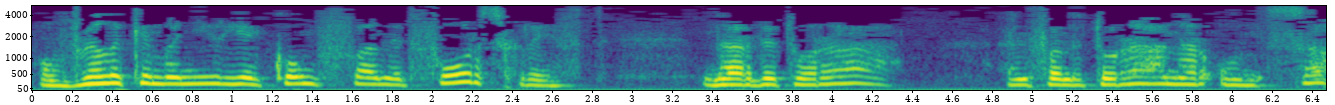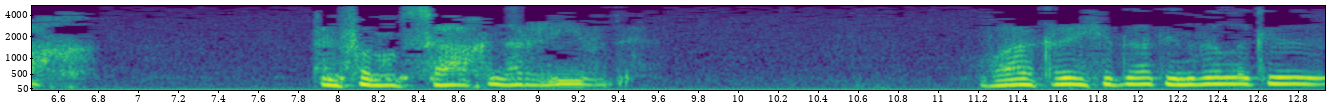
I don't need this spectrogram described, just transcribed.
Op welke manier jij komt van het voorschrift naar de Torah. En van de Torah naar ontzag. En van ontzag naar liefde. Waar krijg je dat? In welke,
